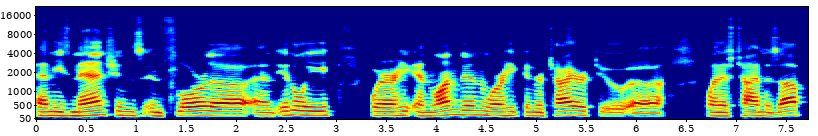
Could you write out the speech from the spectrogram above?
and these mansions in Florida and Italy where he in London where he can retire to uh, when his time is up.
